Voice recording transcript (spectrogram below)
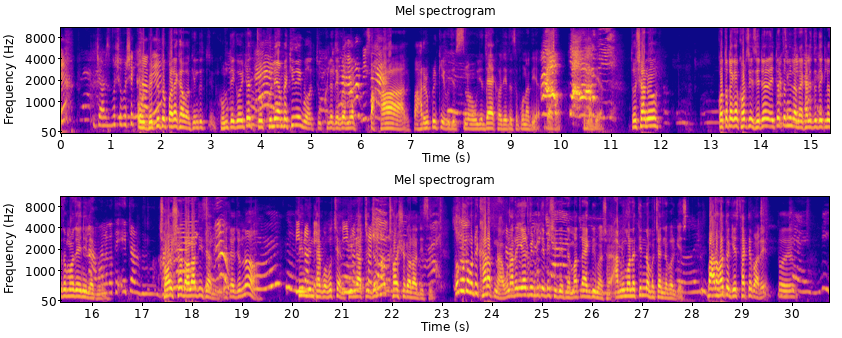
জর্জ বসে বসে খাবে। বেটু তো পরে খাব কিন্তু ঘুম থেকে ওইটা চোখ খুলে আমরা কি দেখব? চোখ খুলে দেখব আমরা পাহাড়। পাহাড়ের উপরে কি? ওই যে স্নো ওই যে দেখো যেতেছে কোনা দিয়া। দেখো। কোনা দিয়া তো শানু কত টাকা খরচ হয়েছে? এটা এটা তো নিলাম না খালি তো দেখলে তো মজাই নিলাম ভালো কথা এটার ছয়শো ডলার দিছি আমি এটার জন্য? তিন দিন থাকব বুঝছেন? তিন তিন রাতে রাতের জন্য 600 ছয়শো ডলার দিছি। তো মোটামুটি খারাপ না ওনারা এয়ারবিনবিতে বেশি দিন না মাত্র এক দুই মাস হয়। আমি মনে তিন নম্বর চার নম্বর গেস্ট বারো হয়তো গেস্ট থাকতে পারে তো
